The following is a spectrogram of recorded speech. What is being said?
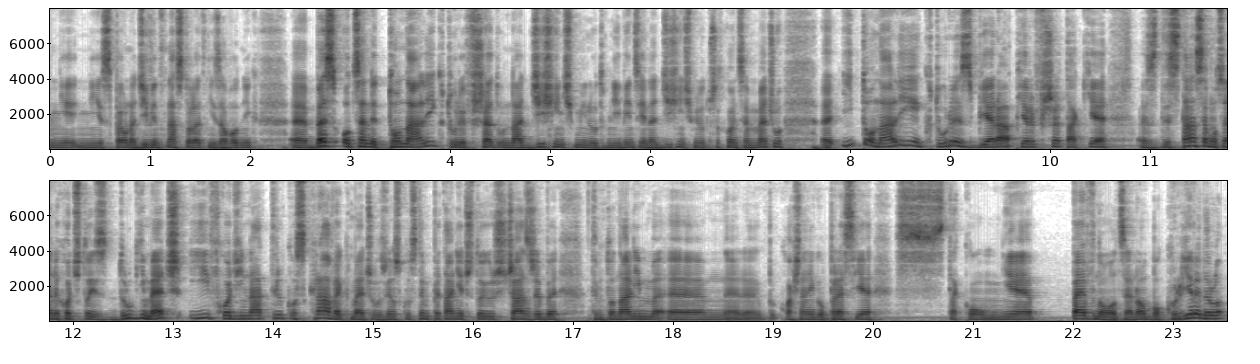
nie, niespełna 19-letni zawodnik, e, bez oceny Tonali, który wszedł na 10 minut, mniej więcej na 10 minut przed końcem meczu e, i Tonali, który zbiera pierwsze takie z dystansem oceny, choć to jest drugi mecz i wchodzi na tylko skrawek meczu. W związku z tym pytanie, czy to już czas, żeby tym Tonalim e, kłaść na niego presję z taką nie pewną oceną, bo Corriere dello,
